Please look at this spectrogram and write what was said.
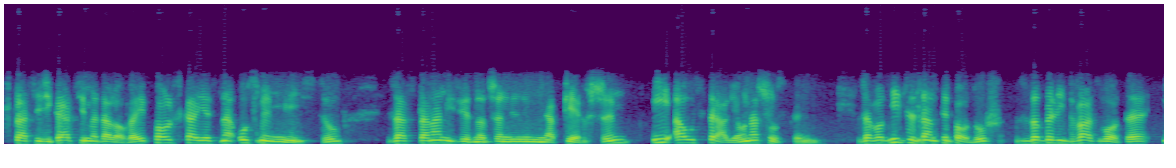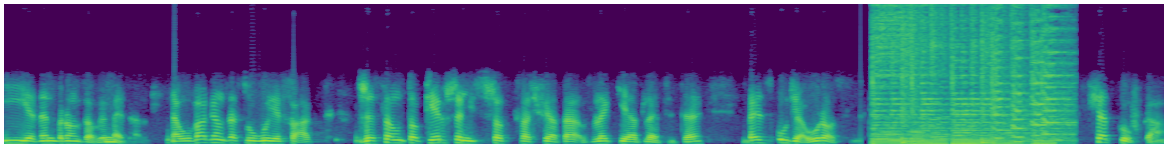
W klasyfikacji medalowej Polska jest na ósmym miejscu, za Stanami Zjednoczonymi na pierwszym i Australią na szóstym. Zawodnicy z antypodów zdobyli dwa złote i jeden brązowy medal. Na uwagę zasługuje fakt, że są to pierwsze Mistrzostwa Świata w lekkiej atletyce bez udziału Rosji. Siatkówka.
